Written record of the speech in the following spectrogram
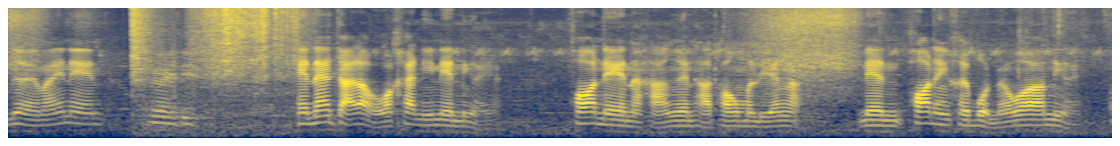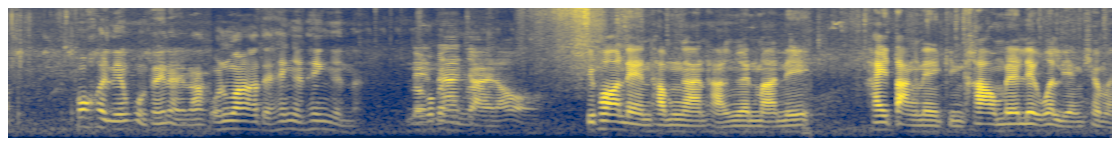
เหนื่อยไหมเนน เหนื่อยดิเนนแน่ใจเหรอว่าแค่นี้เนนเหนื่อยอะพ่อเนนอะหาเงินหาทองมาเลี้ยงอะเนนพ่อเนนเคยบ่นไหมว่าเหนื่อย พ่อเคยเลี้ยงผมที่ไหนล่ะวันๆเอาแต่ให้เงินให้เงินอะเนแล้วนก็ไปแน่ทำใจงานแล้วเหรอที่พ่อเนนทำงานหาเงินมานี่ให้ตังค์เนนกินข้าวไม่ได้เรียกว่าเลี้ยงใช่ไหม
